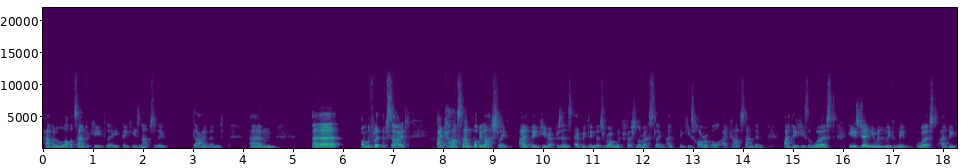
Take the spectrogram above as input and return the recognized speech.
Have a lot of time for Keith Lee. Think he's an absolute diamond. Um, uh, on the flip side, I can't stand Bobby Lashley. I think he represents everything that's wrong with professional wrestling. I think he's horrible. I can't stand him. I think he's the worst. He's genuinely for me the worst. I think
